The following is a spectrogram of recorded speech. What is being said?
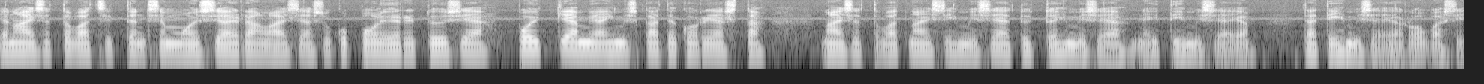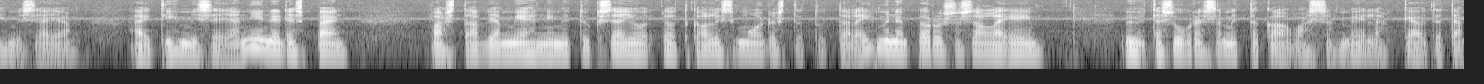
Ja naiset ovat sitten semmoisia eräänlaisia sukupuolierityisiä poikkeamia ihmiskategoriasta – naiset ovat naisihmisiä tyttöihmisiä, neiti-ihmisiä ja täti-ihmisiä ja rouvasihmisiä ja äiti-ihmisiä ja niin edespäin. Vastaavia miehen nimityksiä, jotka olisi muodostettu täällä ihminen perusosalla, ei yhtä suuressa mittakaavassa meillä käytetä.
